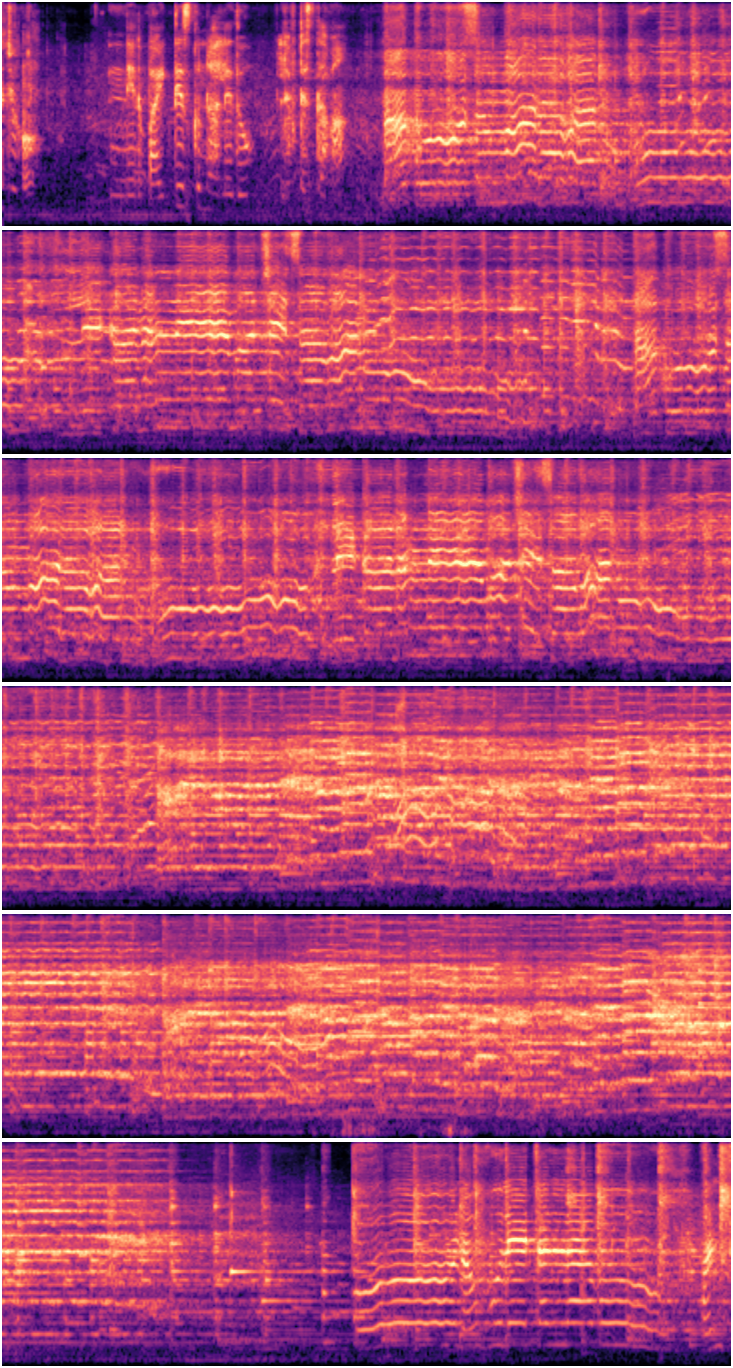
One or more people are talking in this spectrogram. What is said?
రాజు నేను బైక్ తీసుకుని రాలేదు. లిఫ్ట్ ఇస్తావా? నా కోసం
